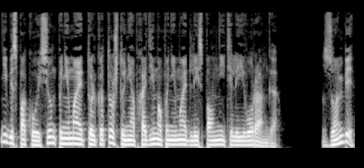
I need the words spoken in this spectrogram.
Не беспокойся, он понимает только то, что необходимо понимать для исполнителя его ранга. Зомби?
